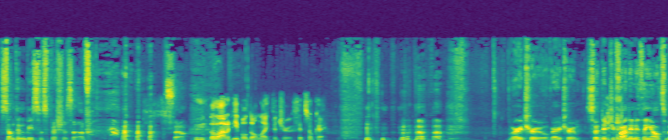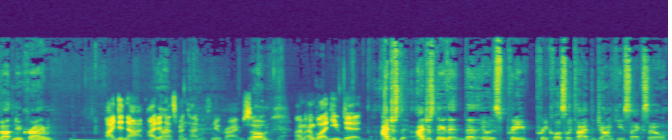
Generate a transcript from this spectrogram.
something to be suspicious of. so A lot of people don't like the truth. It's okay. very true, very true. So did you find anything else about New Crime? I did not. I did Yeah. not spend time with new crime, so Well, I'm, I'm glad you did. I just I just knew that, that it was pretty pretty closely tied to John Cusack, so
